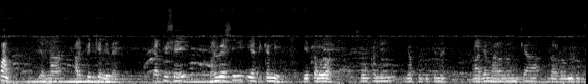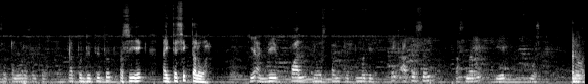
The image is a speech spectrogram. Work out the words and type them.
पान यांना अर्पित केलेलं आहे. अतिशय भव्य अशी या ठिकाणी ही तलवार शिवकालीन ज्या पद्धतीनं राजा महाराजांच्या दरबारमध्ये जसं तलवार असायचं त्या पद्धतीतच अशी एक ऐतिहासिक तलवार. ही अगदी पाल देवस्थान ट्रस्टमधील एक आकर्षण असणारी एक गोष्ट. धन्यवाद.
